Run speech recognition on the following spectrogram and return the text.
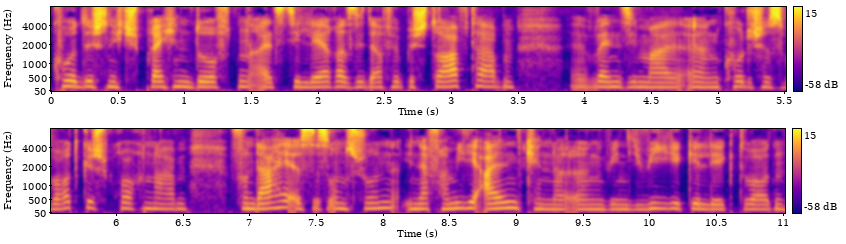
Kurdisch nicht sprechen durften, als die Lehrer sie dafür bestraft haben, äh, wenn sie mal äh, ein kurdisches Wort gesprochen haben. Von daher ist es uns schon in der Familie allen Kindern irgendwie in die Wiege gelegt worden,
